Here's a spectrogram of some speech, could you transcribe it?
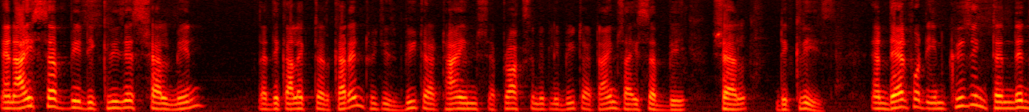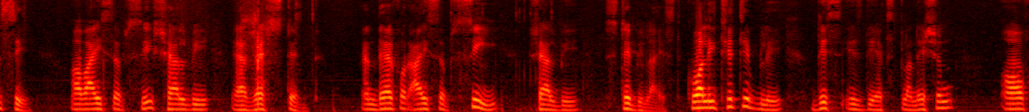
and I sub B decreases shall mean that the collector current which is beta times approximately beta times I sub B shall decrease and therefore, the increasing tendency of I sub C shall be arrested and therefore, I sub C shall be stabilized. Qualitatively this is the explanation of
